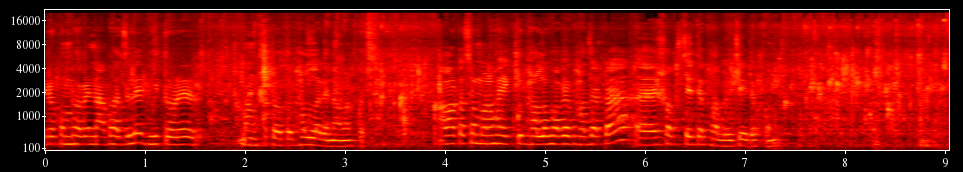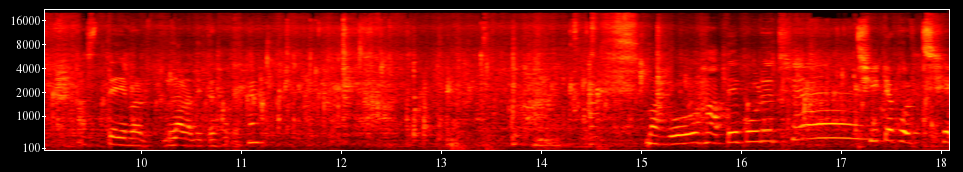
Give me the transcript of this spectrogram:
এরকম ভাবে না ভাজলে ভিতরের মাংসটা অত ভালো লাগে না আমার কাছে। আমার কাছে মনে হয় একটু ভালোভাবে ভাজাটা আহ, সবচেয়ে ভালো হয়েছে এরকম। আস্তে এবার লাড়া দিতে হবে হ্যাঁ? মাগো হাতে পড়েছে। ছিটে পড়ছে।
